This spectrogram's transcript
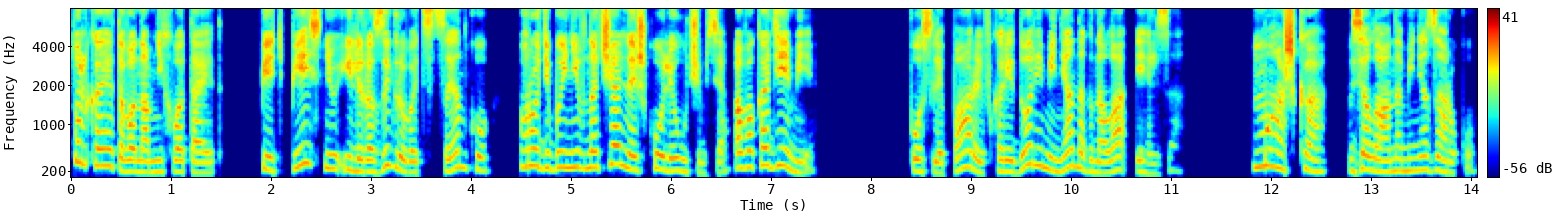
Только этого нам не хватает. Петь песню или разыгрывать сценку. Вроде бы не в начальной школе учимся, а в академии. После пары в коридоре меня нагнала Эльза. «Машка!» – взяла она меня за руку.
